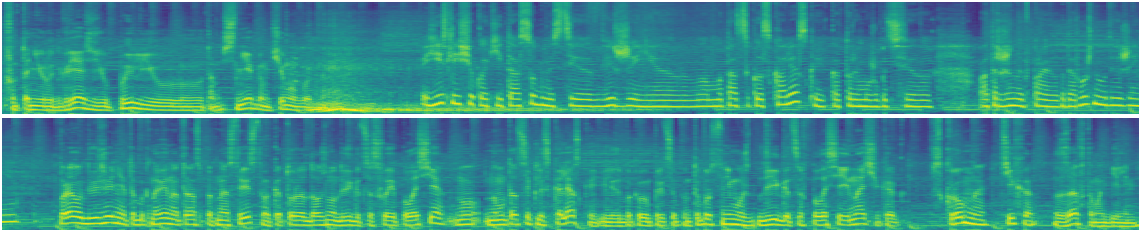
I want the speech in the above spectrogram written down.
фонтанируют грязью, пылью, там, снегом, чем угодно. Есть ли еще какие-то особенности движения мотоцикла с коляской, которые, может быть, э, отражены в правилах дорожного движения? Правило движения – это обыкновенное транспортное средство, которое должно двигаться в своей полосе, но на мотоцикле с коляской или с боковым прицепом ты просто не можешь двигаться в полосе иначе, как скромно, тихо, за автомобилями.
